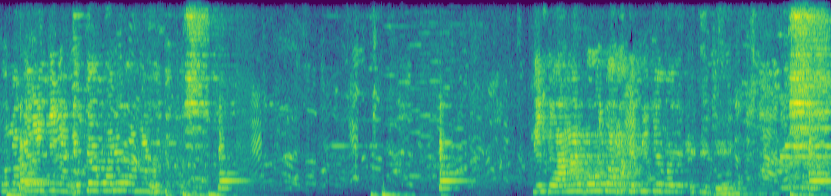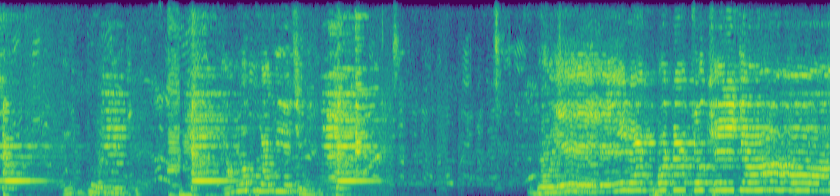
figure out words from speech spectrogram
কোনো গ্যারেন্টি নেই হতেও পারে আর না হইতে পারে কিন্তু আমার বউ তো আমাকে পিঠে বলে খেতেছে। আমিও পুরা দিয়েছি। বইয়ের এক ফোঁটা চোখের জল।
